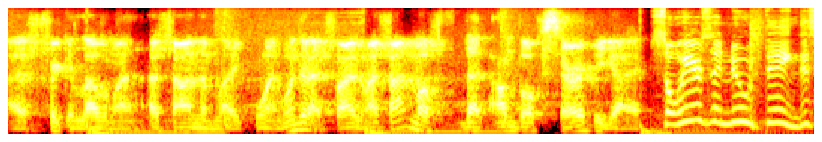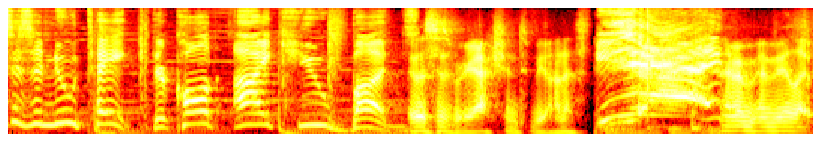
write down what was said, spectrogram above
I freaking love them. I, I found them like when? When did I find them? I found them off that unboxed therapy guy. So here's a new thing. This is a new take. They're called IQ Buds. It was his reaction, to be honest. Yeah! I remember being like,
